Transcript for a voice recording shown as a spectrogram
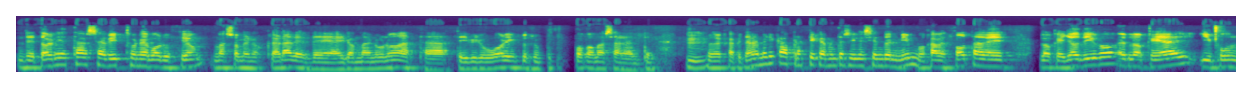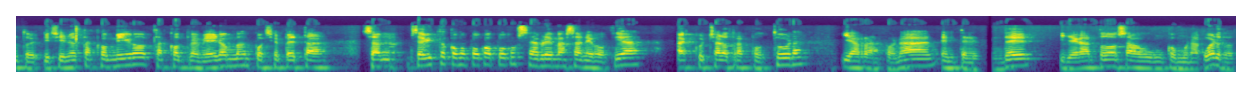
de Tony Stark se ha visto una evolución más o menos clara desde Iron Man 1 hasta Civil War, incluso un poco más adelante. Mm. Lo del Capitán América prácticamente sigue siendo el mismo, cabezota de lo que yo digo es lo que hay y punto. Y si no estás conmigo, estás contra mi Iron Man, pues siempre está. Se ha, se ha visto como poco a poco se abre más a negociar, a escuchar otras posturas y a razonar, entender y llegar todos a un común acuerdo.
